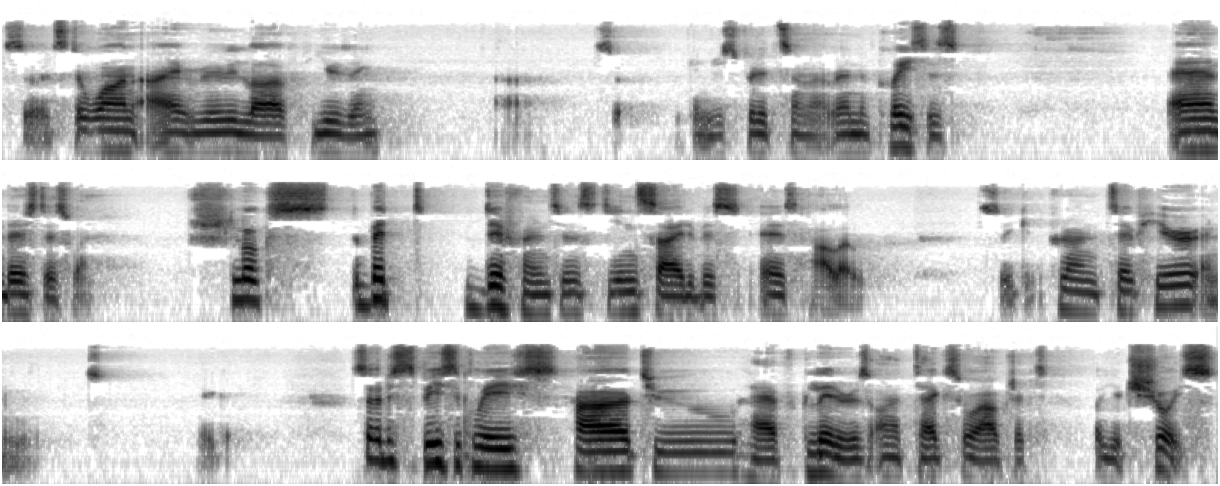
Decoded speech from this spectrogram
So it's the one I really love using. Uh, so you can just put it some random places. And there's this one. Which looks a bit different since the inside is, is hollow. So you can put on the tip here and. So this is basically how to have glitters on a text or object of your choice.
